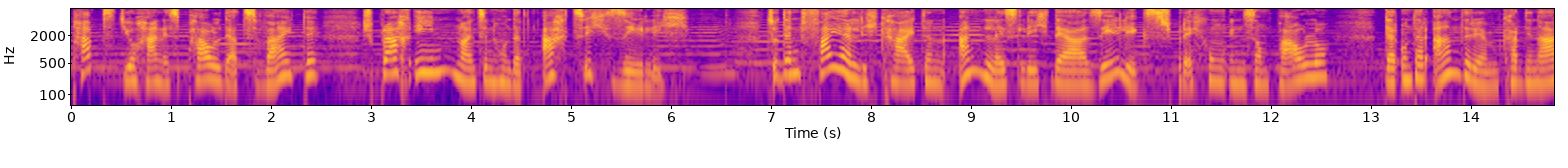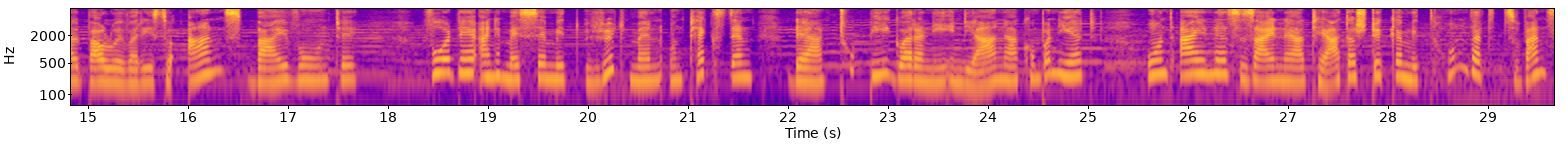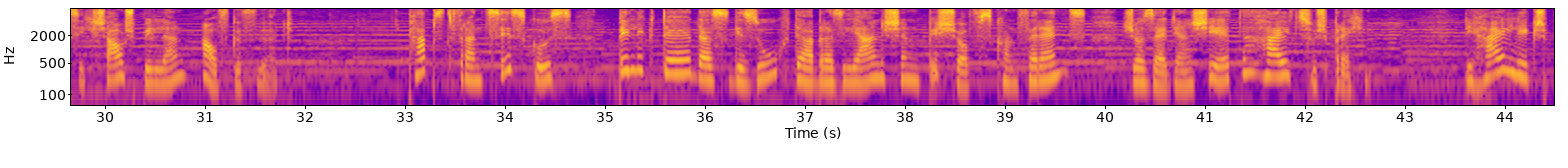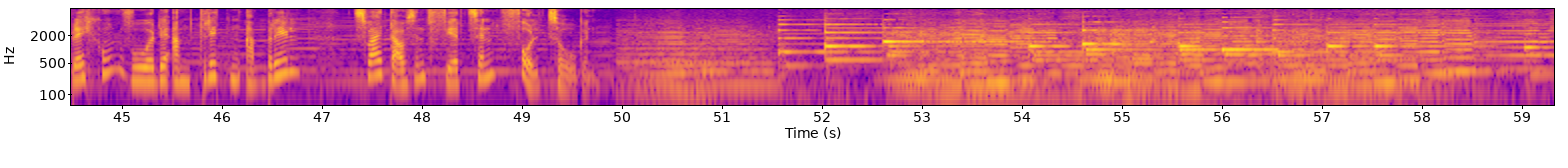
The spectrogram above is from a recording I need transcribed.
Papst Johannes Paul II. sprach ihn 1980 selig. Zu den Feierlichkeiten anlässlich der Seligsprechung in São Paulo, der unter anderem Kardinal Paulo Evaristo Ans beiwohnte, wurde eine Messe mit Rhythmen und Texten der Tupi-Guarani-Indianer komponiert und eines seiner Theaterstücke mit 120 Schauspielern aufgeführt. Papst Franziskus billigte das Gesuch der brasilianischen Bischofskonferenz, José de Anchieta, Heil zu sprechen. Die Heiligsprechung wurde am 3. April 2014 vollzogen.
